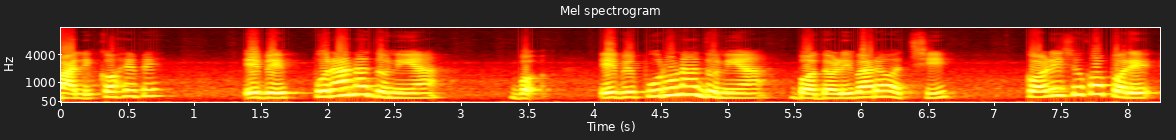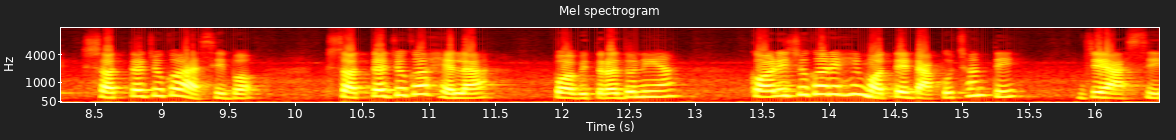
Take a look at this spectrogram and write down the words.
ମାଲିକ ହେବେ। ଏବେ ପୁରାଣ ଦୁନିଆ ଏବେ ପୁରୁଣା ଦୁନିଆ ବଦଳିବାର ଅଛି। କଳିଯୁଗ ପରେ ସତ୍ୟଯୁଗ ଆସିବ। ସତ୍ୟଯୁଗ ହେଲା ପବିତ୍ର ଦୁନିଆ। କଳିଯୁଗରେ ହିଁ ମୋତେ ଡାକୁଛନ୍ତି ଯେ ଆସି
